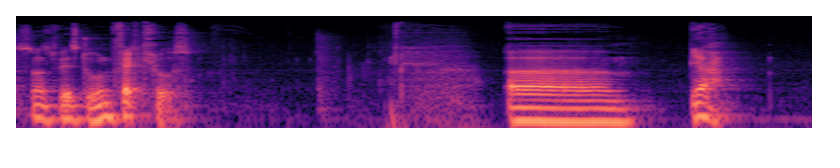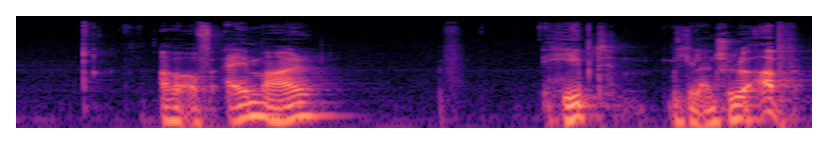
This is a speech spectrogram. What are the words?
sonst wirst du ein Fettkloß. Ähm, ja, aber auf einmal hebt Michelangelo ab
